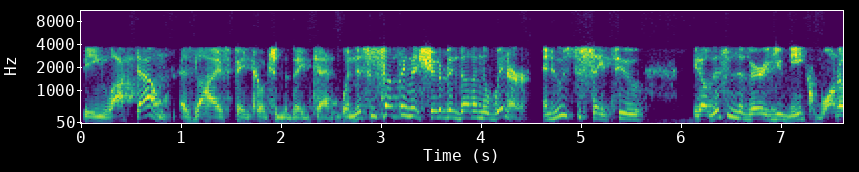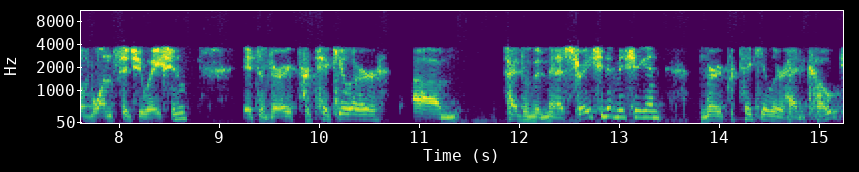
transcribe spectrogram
being locked down as the highest paid coach in the Big Ten. When this is something that should have been done in the winter. And who's to say, too, you know, this is a very unique one of one situation. It's a very particular um, type of administration at Michigan, a very particular head coach.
